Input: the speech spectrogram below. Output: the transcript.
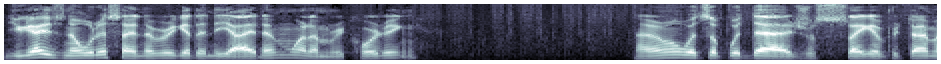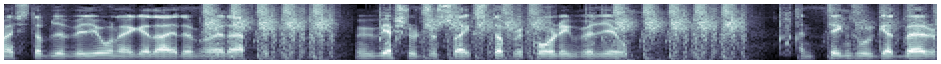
You guys notice I never get any item when I'm recording? I don't know what's up with that. It's just like every time I stop the video and I get item right after. Maybe I should just like stop recording video and things will get better.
